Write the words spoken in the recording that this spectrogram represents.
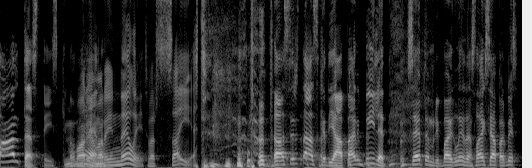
Fantastiski! Nu, Var nē, jau nu, arī nelīt, var sajiet. Tas ir tas, kad jāpērk biļeti. Septembrī baigi lietās laiks, jāpērk biļeti.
